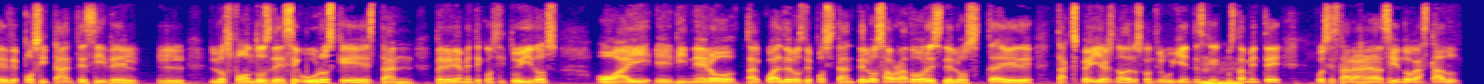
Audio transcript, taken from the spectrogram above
eh, depositantes y de los fondos de seguros que están previamente constituidos, o hay eh, dinero tal cual de los depositantes, de los ahorradores, de los taxpayers, ¿no? De los contribuyentes que justamente pues estarán siendo gastados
